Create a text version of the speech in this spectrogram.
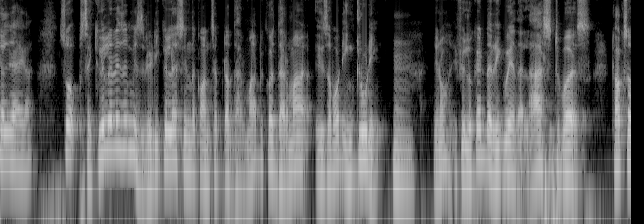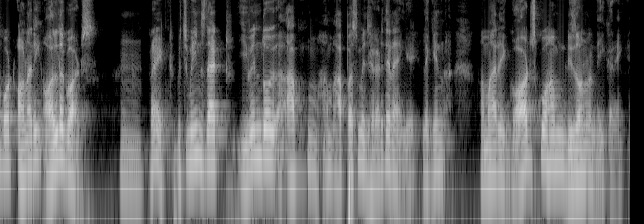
चल जाएगा so secularism is ridiculous in the concept of dharma because dharma is about including You know, if you look at the Rig Veda, the last verse talks about honoring all the gods. Right which means that even though आप हम आपस में झगड़ते रहेंगे लेकिन हमारे गॉड्स को हम डिजॉनर नहीं करेंगे।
